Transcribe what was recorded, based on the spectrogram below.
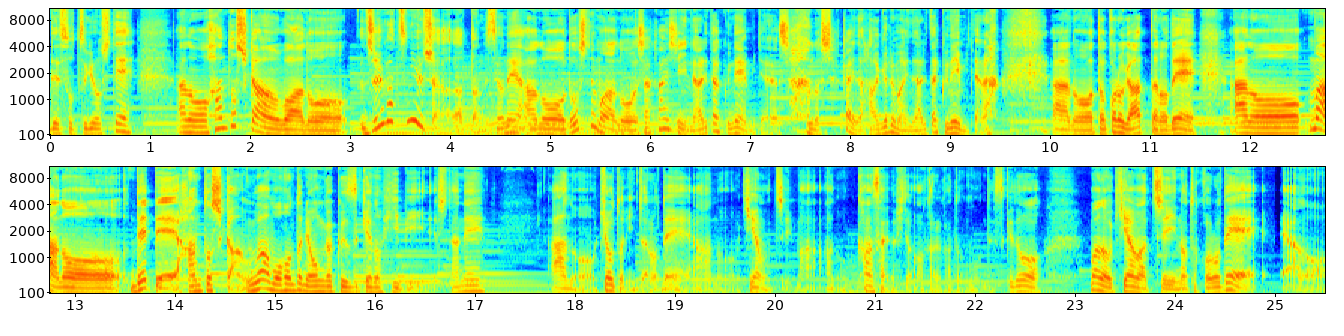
で卒業して、あの、半年間は、あの、10月入社だったんですよね。あの、どうしても、あの、社会人になりたくねえ、みたいな、あの、社会の歯車になりたくねえ、みたいな、あの、ところがあったので、あの、まあ、あの、出て半年間はもう本当に音楽漬けの日々でしたね。あの、京都にいたので、あの、木屋町、まあ、あの、関西の人はわかるかと思うんですけど、まあ、あの、木屋町のところで、あの、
